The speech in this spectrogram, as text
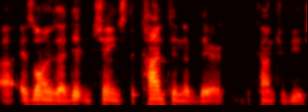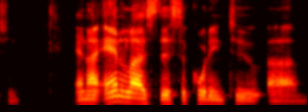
uh, as long as I didn't change the content of their the contribution. And I analyzed this according to um,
